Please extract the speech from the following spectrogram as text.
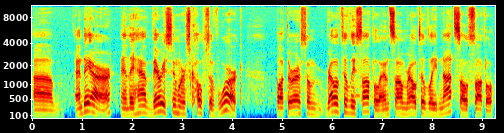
Um, and they are, and they have very similar scopes of work, but there are some relatively subtle and some relatively not so subtle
